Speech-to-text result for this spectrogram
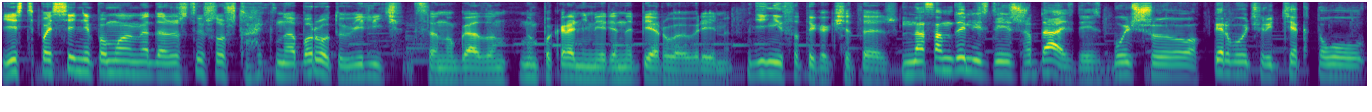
Есть опасения, по-моему, я даже слышал, что это наоборот увеличит цену газа. Ну, по крайней мере, на первое время. Денис, а ты как считаешь? На самом деле здесь же, да, здесь больше, в первую очередь, те, кто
